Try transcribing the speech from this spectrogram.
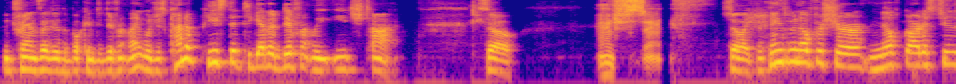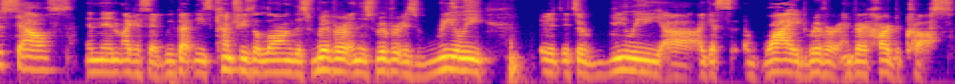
who translated the book into different languages kind of pieced it together differently each time. So interesting. So like the things we know for sure, Nilfgaard is to the south, and then like I said, we've got these countries along this river, and this river is really, it, it's a really, uh, I guess, a wide river and very hard to cross.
